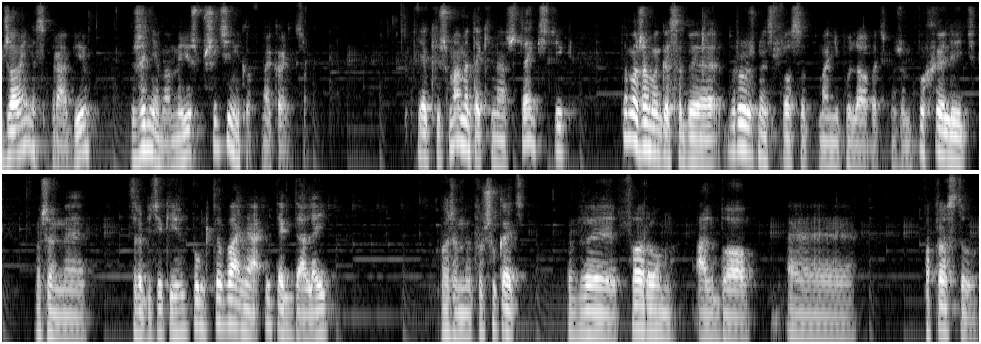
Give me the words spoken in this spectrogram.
join sprawił, że nie mamy już przecinków na końcu. Jak już mamy taki nasz tekstik, to możemy go sobie w różny sposób manipulować. Możemy pochylić, możemy zrobić jakieś wypunktowania i tak dalej. Możemy poszukać w forum albo e, po prostu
